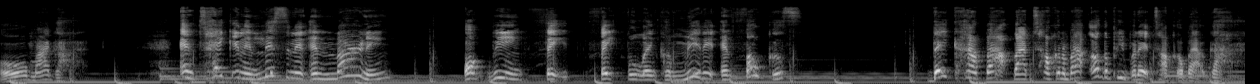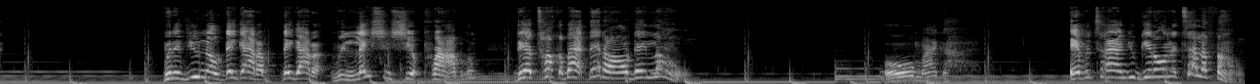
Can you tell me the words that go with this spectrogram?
oh my God, and taking and listening and learning or being faith faithful and committed and focused, they cop out by talking about other people that talk about God. But if you know they got a they got a relationship problem, they'll talk about that all day long. Oh my God. Every time you get on the telephone.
